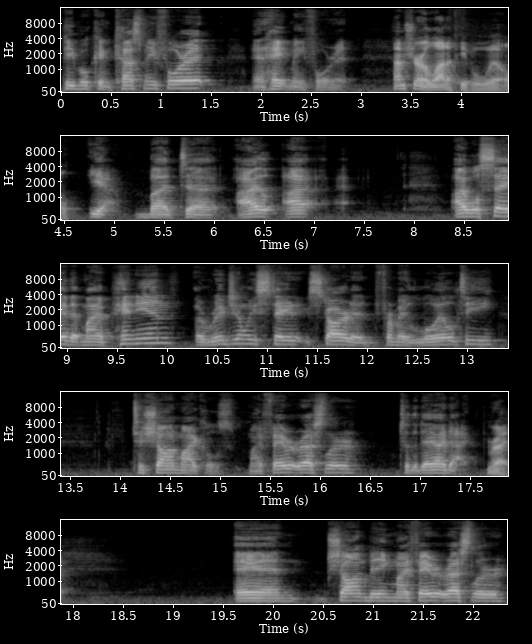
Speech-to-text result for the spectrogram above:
people can cuss me for it and hate me for it. I'm sure a lot of people will. Yeah, but uh, I I I will say that my opinion originally stated, started from a loyalty to Shawn Michaels, my favorite wrestler to the day I die, Right. and Shawn being my favorite wrestler,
